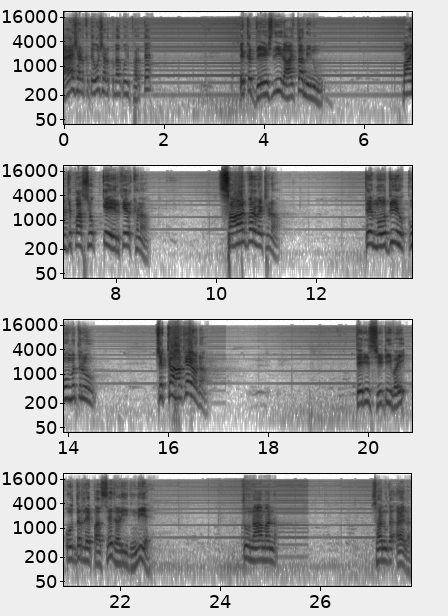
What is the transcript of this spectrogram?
ਐ ਸੜਕ ਤੇ ਉਹ ਸੜਕ ਦਾ ਕੋਈ ਫ਼ਰਕ ਹੈ? ਇੱਕ ਦੇਸ਼ ਦੀ ਰਾਜਧਾਨੀ ਨੂੰ ਪੰਜ ਪਾਸਿਓਂ ਘੇਰ ਕੇ ਰੱਖਣਾ, ਸਾਲ ਭਰ ਬੈਠਣਾ ਤੇ ਮੋਦੀ ਹਕੂਮਤ ਨੂੰ ਝੁਕਾ ਕੇ ਆਉਣਾ। ਤੇਰੀ ਸਿਟੀ ਬਈ ਉਧਰਲੇ ਪਾਸੇ ਰਲੀ ਦਿੰਦੀ ਹੈ। ਤੂੰ ਨਾ ਮੰਨ। ਸਾਨੂੰ ਤਾਂ ਐ ਲੱਗ।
